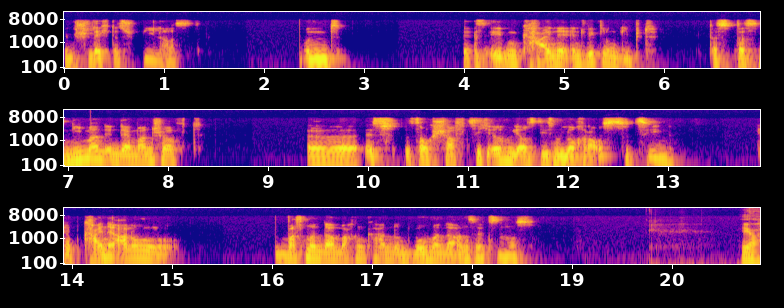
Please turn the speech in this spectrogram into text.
ein schlechtes Spiel hast. Und es eben keine Entwicklung gibt. Dass, dass niemand in der Mannschaft äh, es, es auch schafft, sich irgendwie aus diesem Loch rauszuziehen. Ich habe keine Ahnung, was man da machen kann und wo man da ansetzen muss. Ja,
